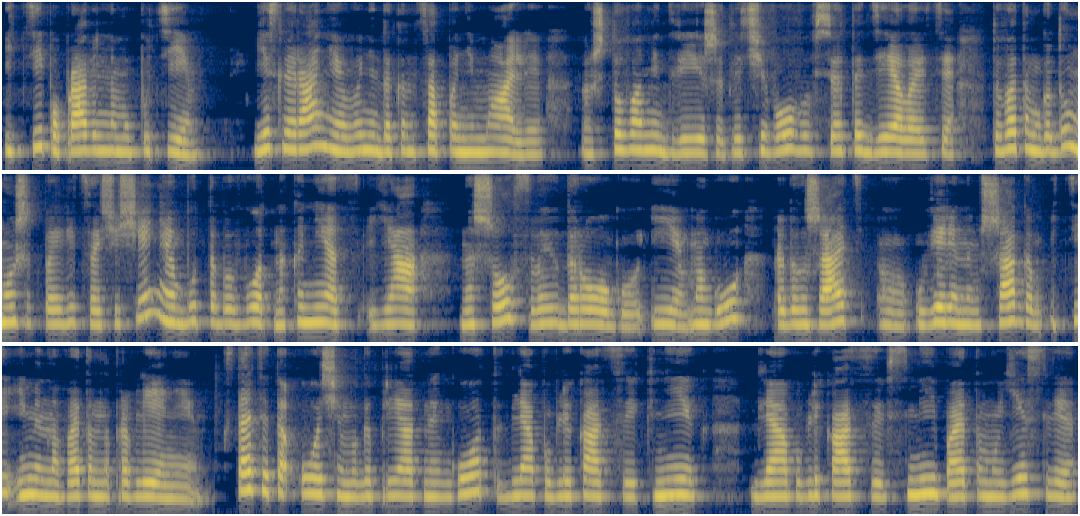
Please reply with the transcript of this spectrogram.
идти по правильному пути. Если ранее вы не до конца понимали, э, что вами движет, для чего вы все это делаете, то в этом году может появиться ощущение, будто бы вот, наконец, я нашел свою дорогу и могу продолжать э, уверенным шагом идти именно в этом направлении. Кстати, это очень благоприятный год для публикации книг, для публикации в СМИ, поэтому если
